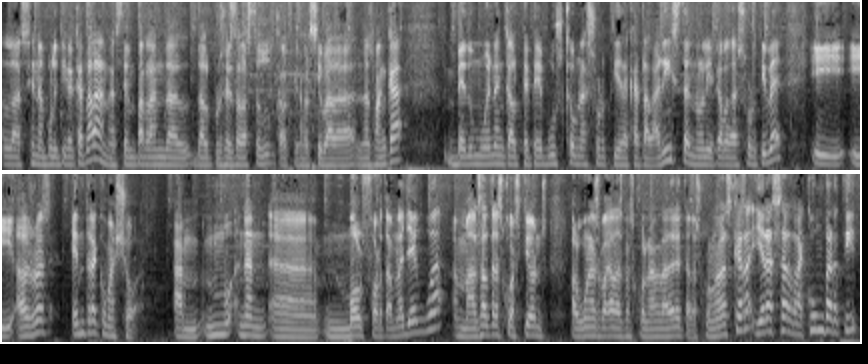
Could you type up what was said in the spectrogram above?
l'escena política catalana. Estem parlant del, del procés de l'Estatut, que al final s'hi va de, desbancar. Ve d'un moment en què el PP busca una sortida catalanista, no li acaba de sortir bé, i, i aleshores entra com això, amb, anant eh, molt fort amb la llengua, amb les altres qüestions, algunes vegades basculant a la dreta, basculant a l'esquerra, i ara s'ha reconvertit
